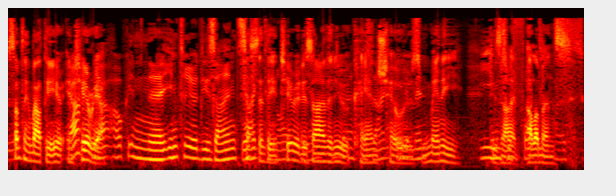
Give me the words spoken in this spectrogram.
something about the interior? Ja, auch in äh, Interior Design Yes, zeigt in the interior design, the new Cayenne Cayenne shows many die ihn design elements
